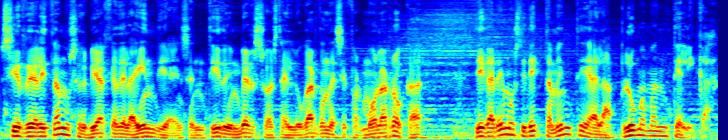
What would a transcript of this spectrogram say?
Si realizamos el viaje de la India en sentido inverso hasta el lugar donde se formó la roca, llegaremos directamente a la pluma mantélica.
